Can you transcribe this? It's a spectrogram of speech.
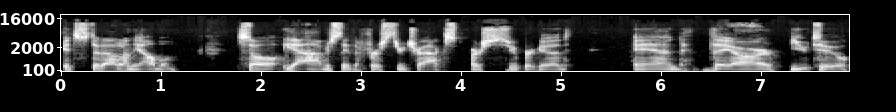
it stood out on the album. So yeah, obviously the first three tracks are super good, and they are U2.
